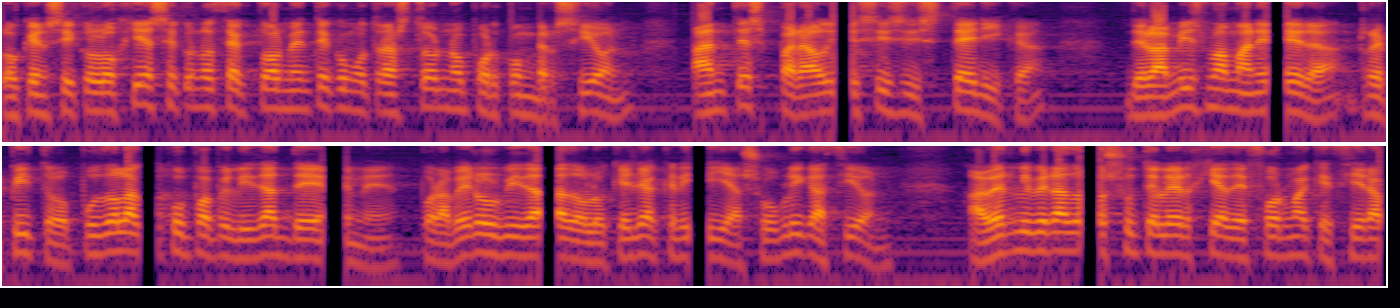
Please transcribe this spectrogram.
lo que en psicología se conoce actualmente como trastorno por conversión, antes parálisis histérica. De la misma manera, repito, pudo la culpabilidad de M, por haber olvidado lo que ella creía su obligación, haber liberado su telergia de forma que hiciera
